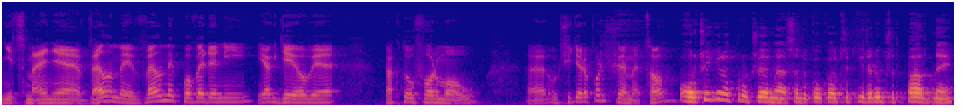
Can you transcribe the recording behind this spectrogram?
Nicméně velmi, velmi povedený, jak dějově, tak tou formou. Eh, určitě doporučujeme, co? Určitě doporučujeme, já jsem dokoukal třetí řadu před pár dny,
